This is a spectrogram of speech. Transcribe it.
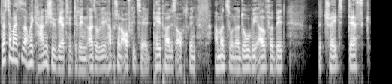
Du hast ja meistens amerikanische Werte drin. Also ich habe schon aufgezählt. PayPal ist auch drin, Amazon, Adobe, Alphabet, The Trade Desk.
